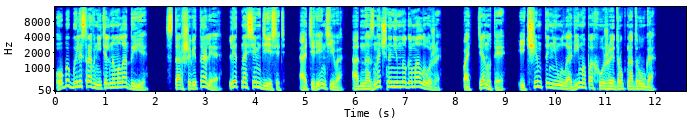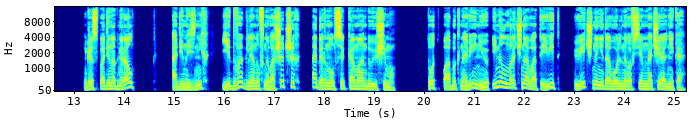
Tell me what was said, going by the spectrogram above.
Оба были сравнительно молодые. Старше Виталия лет на 7-10, а Терентьева однозначно немного моложе, подтянутые и чем-то неуловимо похожие друг на друга. «Господин адмирал?» Один из них, едва глянув на вошедших, обернулся к командующему. Тот по обыкновению имел мрачноватый вид вечно недовольного всем начальника.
